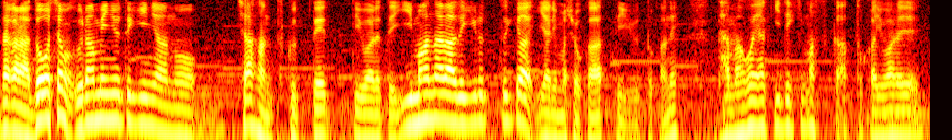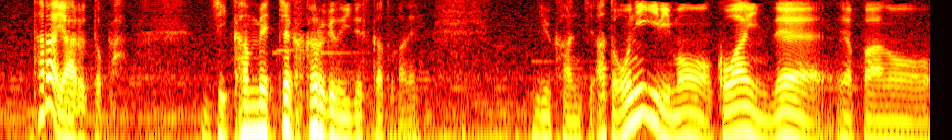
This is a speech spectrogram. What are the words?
だからどうしても裏メニュー的にあのチャーハン作ってって言われて今ならできる時はやりましょうかっていうとかね。卵焼きできますかとか言われたらやるとか時間めっちゃかかるけどいいですかとかねいう感じ。あとおにぎりも怖いんでやっぱあの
